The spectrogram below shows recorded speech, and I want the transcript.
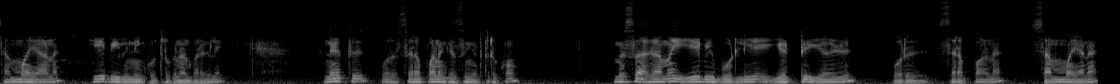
செம்மையான ஏபி வின்னிங் கொடுத்துருக்கோம் நண்பர்களே. நேற்று ஒரு சிறப்பான கெஸ்ஸிங் எடுத்திருக்கோம். மிஸ் ஆகாமல் ஏபி போர்ட்லேயே எட்டு ஏழு ஒரு சிறப்பான செம்மையான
